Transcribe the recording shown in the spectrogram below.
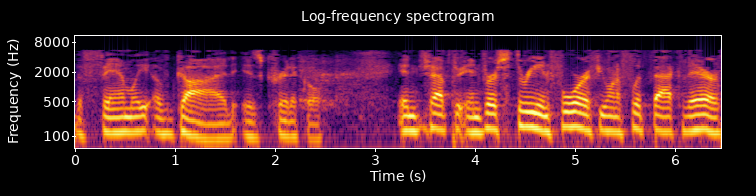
The family of God is critical. In chapter, in verse 3 and 4, if you want to flip back there,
